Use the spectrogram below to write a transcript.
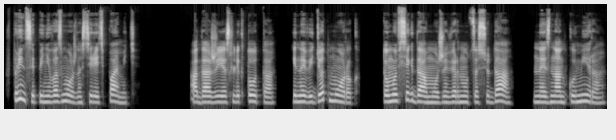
в принципе невозможно стереть память? А даже если кто-то и наведет морок то мы всегда можем вернуться сюда, на изнанку мира,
